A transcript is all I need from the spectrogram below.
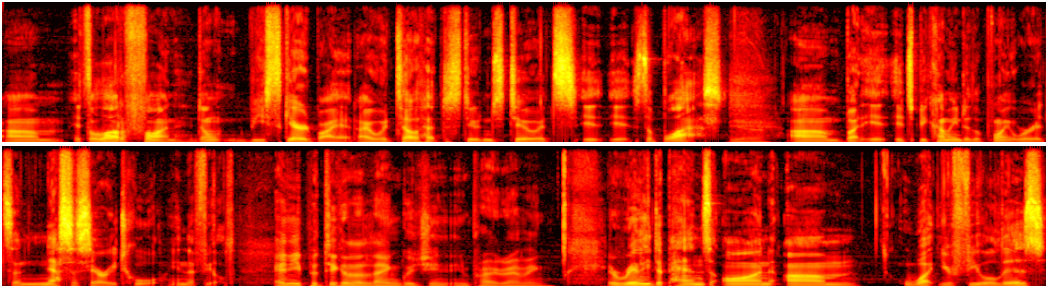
Um, it's a lot of fun. Don't be scared by it. I would tell that to students too. It's it, it's a blast. Yeah. Um, but it, it's becoming to the point where it's a necessary tool in the field. Any particular language in, in programming? It really depends on um, what your field is.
